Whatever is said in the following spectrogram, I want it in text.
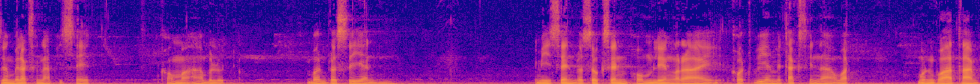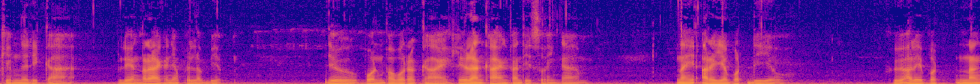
ซึ่งเป็นลักษณะพิเศษของมหาบุรุษ บนประเสียน มีเส้นประสกเส้นผมเรียงรายขดเวียนไปทักษิณาวัดหมุนขวาตามเข็มนาฬิกา เรียงรายกันอย่างเป็นระเบียบ อยู่บนพระวรากายหรือร่างกายของท่านที่สวยงาม ในอริยบทเดียว คืออริยบทนั่ง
